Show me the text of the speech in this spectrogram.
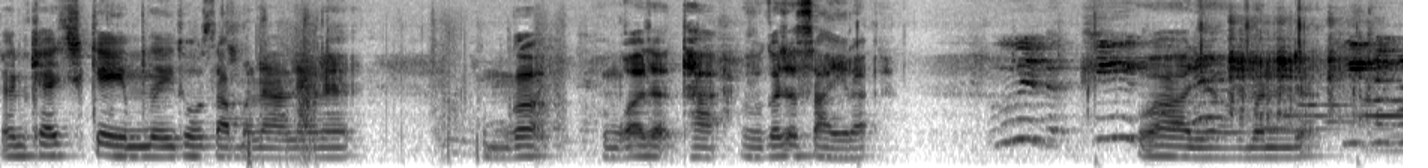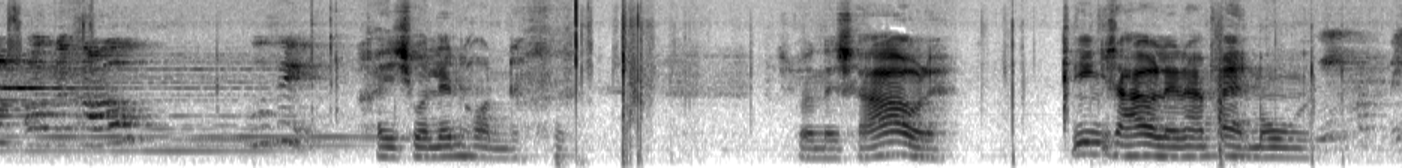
การแคชเกมในโทรศัพท์มานานแล้วนะฮะผมก็ผมก็จะทะผมก็จะใส่ละอุ้ยแบบขี้ ว่าเดี๋ยวมันจะขี้จะหลุดออกจากเขาดูสิใครชวนเล่นฮอน ชวนแต่เช้าเลยยิ่งเช้าเลยนะแปดโมงนี่เขาตี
